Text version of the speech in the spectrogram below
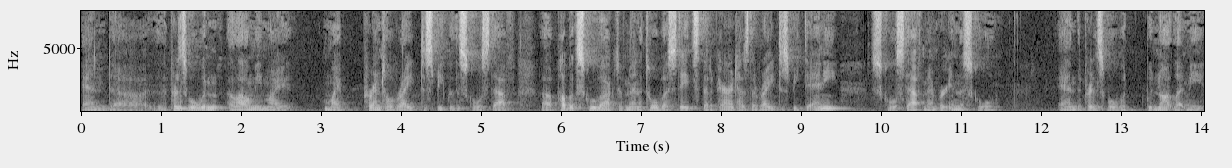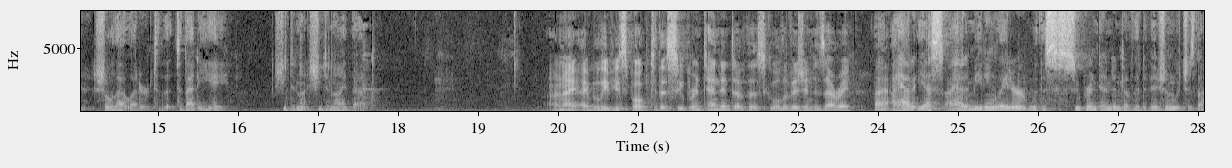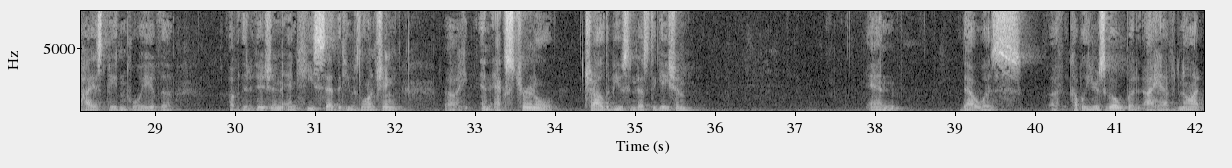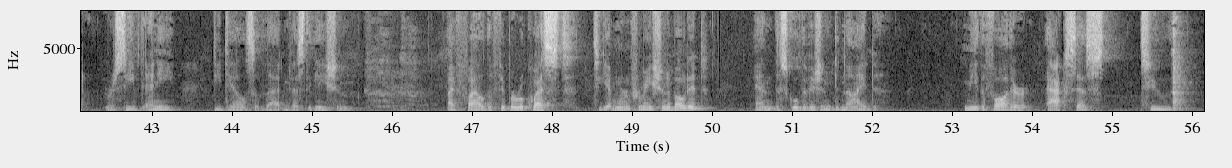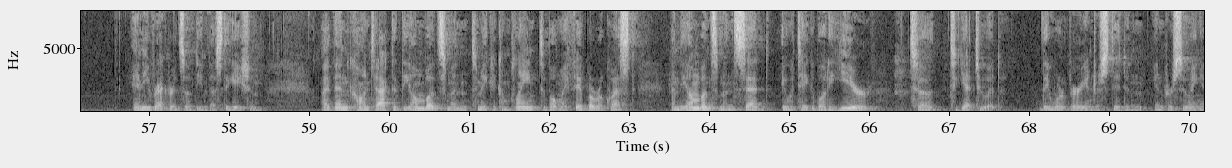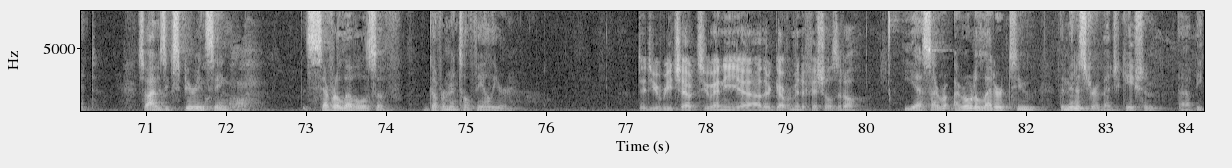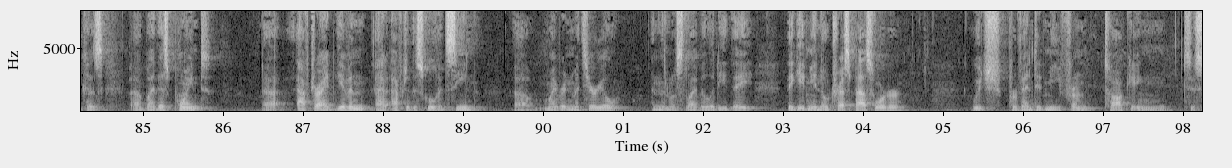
And uh, the principal wouldn't allow me my my parental right to speak with the school staff. Uh, Public School Act of Manitoba states that a parent has the right to speak to any school staff member in the school, and the principal would, would not let me show that letter to, the, to that EA. She, did not, she denied that. And I, I believe you spoke to the superintendent of the school division, is that right? Uh, I had, yes, I had a meeting later with the superintendent of the division, which is the highest paid employee of the, of the division, and he said that he was launching uh, an external child abuse investigation. And that was a couple of years ago, but I have not received any details of that investigation. I filed a FIPA request to get more information about it, and the school division denied me, the father, access to any records of the investigation. I then contacted the ombudsman to make a complaint about my FIPA request, and the ombudsman said it would take about a year to, to get to it. They weren't very interested in, in pursuing it. So I was experiencing several levels of governmental failure. Did you reach out to any uh, other government officials at all? Yes, I, I wrote a letter to the Minister of Education uh, because uh, by this point, uh, after I had given, after the school had seen uh, my written material and the notice of liability, they, they gave me a no trespass order, which prevented me from talking to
